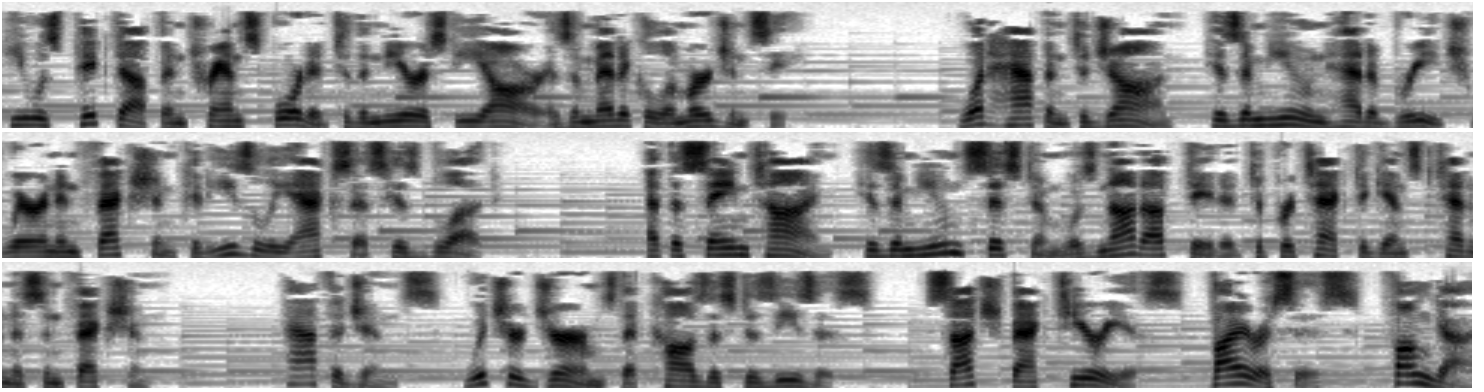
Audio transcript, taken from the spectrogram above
He was picked up and transported to the nearest ER as a medical emergency. What happened to John? His immune had a breach where an infection could easily access his blood. At the same time, his immune system was not updated to protect against tetanus infection. Pathogens, which are germs that cause us diseases. Such bacteria, viruses, fungi,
